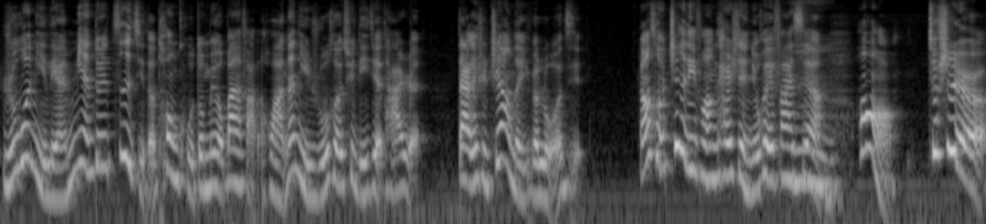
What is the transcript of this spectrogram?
如果你连面对自己的痛苦都没有办法的话，那你如何去理解他人？大概是这样的一个逻辑。然后从这个地方开始，你就会发现，哦，就是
